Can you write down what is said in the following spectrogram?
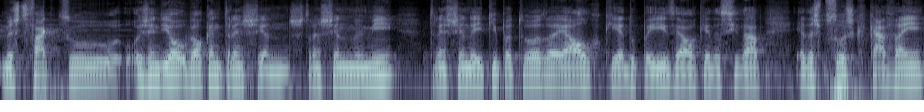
Mas de facto, hoje em dia o Belcano transcende-nos, transcende-me a mim, transcende a equipa toda, é algo que é do país, é algo que é da cidade, é das pessoas que cá vêm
